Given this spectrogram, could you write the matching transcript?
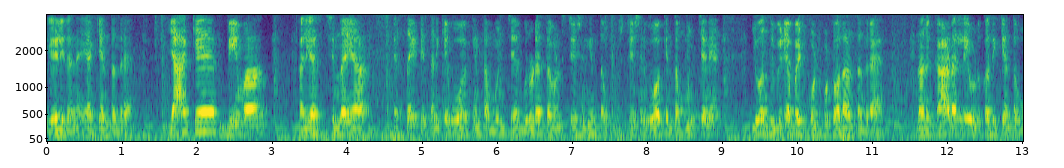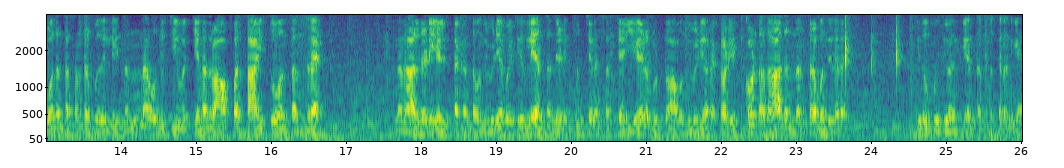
ಹೇಳಿದಾನೆ. ಯಾಕೆ ಅಂತಂದ್ರೆ, ಯಾಕೆ Bheema alias Chinnayya S I T ತನಿಖೆಗೆ ಹೋಗೋಕ್ಕಿಂತ ಮುಂಚೆ, ಬುರುಡೆ ತಗೊಂಡು ಸ್ಟೇಷನ್ಗಿಂತ ಸ್ಟೇಷನ್ಗೆ ಹೋಗೋಕ್ಕಿಂತ ಮುಂಚೆನೆ ಈ ಒಂದು ವಿಡಿಯೋ ಬೈಟ್ ಕೊಟ್ಬಿಟ್ಟು ಹೋದ ಅಂತಂದ್ರೆ, ನಾನು ಕಾಡಲ್ಲಿ ಹುಡ್ಕೋದಕ್ಕೆ ಅಂತ ಹೋದಂಥ ಸಂದರ್ಭದಲ್ಲಿ ನನ್ನ ಒಂದು ಜೀವಕ್ಕೆ ಏನಾದರೂ ಆಪತ್ತಾಯಿತು ಅಂತಂದ್ರೆ ನಾನು ಆಲ್ರೆಡಿ ಹೇಳ್ತಕ್ಕಂಥ ಒಂದು ವಿಡಿಯೋ ಬೈಟ್ ಇರಲಿ ಅಂತಂದೇಳಿ ಮುಂಚೆನೇ ಸತ್ಯ ಹೇಳ್ಬಿಟ್ಟು ಆ ಒಂದು ವಿಡಿಯೋ ರೆಕಾರ್ಡ್ ಇಟ್ಕೊಂಡು ಅದಾದ ನಂತರ ಬಂದಿದ್ದಾರೆ. ಇದು ಬುದ್ಧಿವಂತಿಕೆ ಅಂತ ಅನ್ಸುತ್ತೆ ನನಗೆ.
